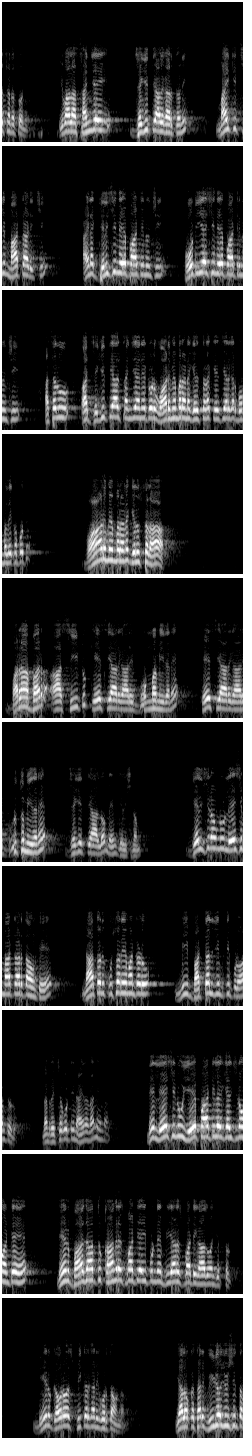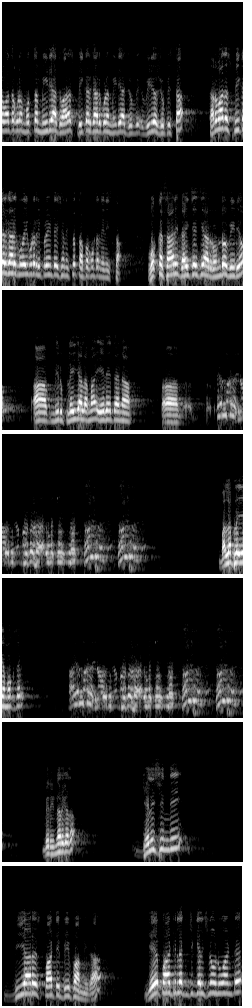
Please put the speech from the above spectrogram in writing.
ఆలోచనతోని ఇవాళ సంజయ్ జగిత్యాల గారితోని మైక్ ఇచ్చి మాట్లాడిచ్చి ఆయన గెలిచింది ఏ పార్టీ నుంచి పోటీ చేసింది ఏ పార్టీ నుంచి అసలు ఆ జగిత్యాల సంజయ్ అనేటోడు వార్డు మెంబర్ అయినా గెలుస్తాడా? కేసీఆర్ గారు బొమ్మ లేకపోతే? వార్డు మెంబర్ అయినా గెలుస్తాడా? బరాబర్ ఆ సీటు కేసీఆర్ గారి బొమ్మ మీదనే కేసీఆర్ గారి గుర్తు మీదనే జగిత్యాల్లో మేము గెలిచినాం. గెలిచినవు నువ్వు లేచి మాట్లాడుతూ ఉంటే నాతో కూర్చొని ఏమంటాడు? మీ బట్టలు చింపితే ఇప్పుడు అంటాడు. నన్ను రెచ్చగొట్టింది ఆయననా నేనా? నేను లేచి నువ్వు ఏ పార్టీలో గెలిచినావు అంటే నేను బాజాబ్తు కాంగ్రెస్ పార్టీ అయి ఇప్పుడు నేను బీఆర్ఎస్ పార్టీ కాదు అని చెప్తాడు. నేను గౌరవ స్పీకర్ గారిని కోరుతా ఉన్నాను. ఇవాళ ఒకసారి వీడియో చూసిన తర్వాత కూడా మొత్తం మీడియా ద్వారా స్పీకర్ గారు కూడా మీడియా చూపి వీడియో చూపిస్తా. తర్వాత స్పీకర్ గారికి పోయి కూడా రిప్రజెంటేషన్ ఇస్తా తప్పకుండా నేను ఇస్తా. ఒక్కసారి దయచేసి ఆ రెండో వీడియో ఆ, మీరు ప్లే చేయాలమ్మా ఏదైతే ఆయన మళ్ళా ప్లే చేయమ్మా ఒకసారి. మీరు విన్నారు కదా? గెలిచింది బీఆర్ఎస్ పార్టీ బీఫామ్ మీద. ఏ పార్టీల నుంచి గెలిచినావు నువ్వు అంటే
